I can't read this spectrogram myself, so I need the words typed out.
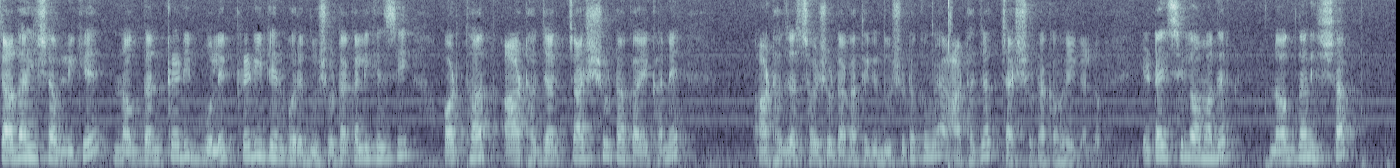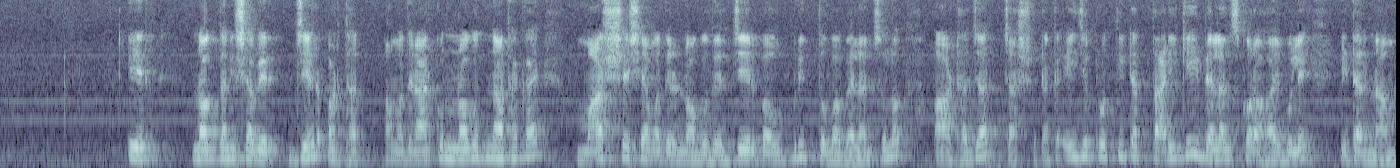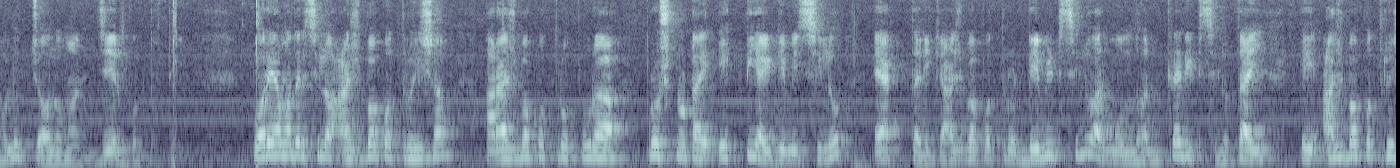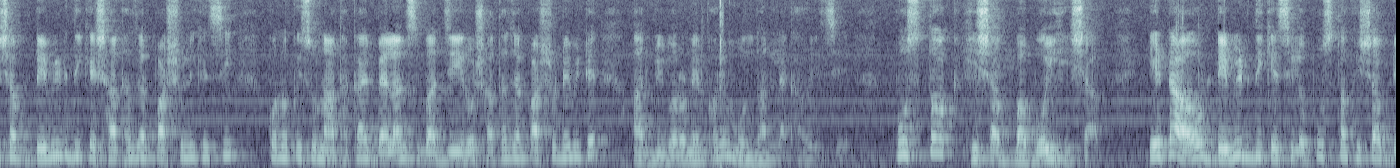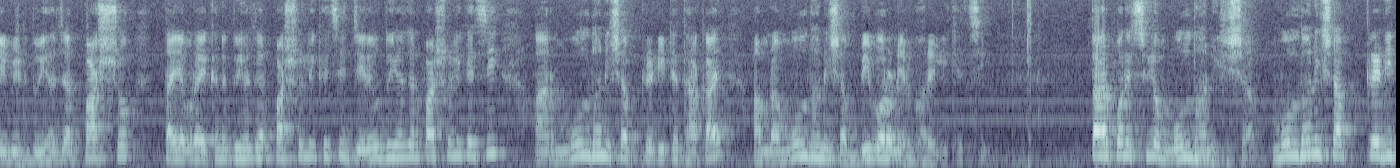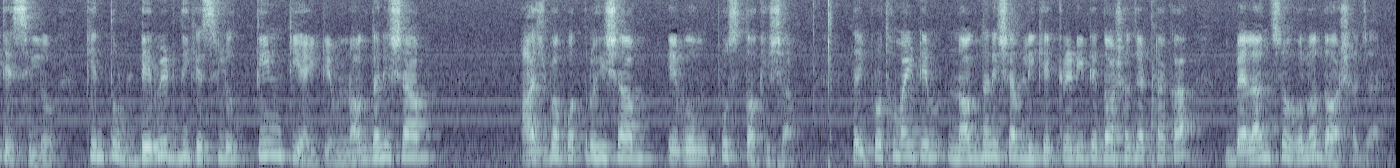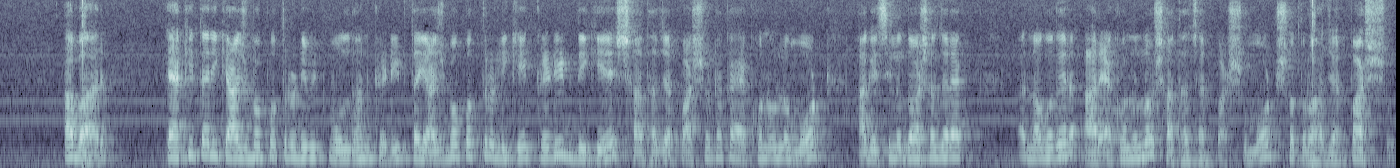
চাঁদা হিসাব লিখে নগদান ক্রেডিট বলে ক্রেডিটের ঘরে দুশো টাকা লিখেছি। অর্থাৎ আট হাজার চারশো টাকা এখানে, আট হাজার ছয়শো টাকা থেকে দুশো টাকা কমে আট হাজার চারশো টাকা হয়ে গেল। এটাই ছিল আমাদের নগদান হিসাব। এর নগদান হিসাবের জের, অর্থাৎ আমাদের আর কোনো নগদ না থাকায় মাস শেষে আমাদের নগদের জের বা উদ্বৃত্ত বা ব্যালেন্স হলো আট হাজার চারশো টাকা। এই যে প্রতিটা তারিখেই ব্যালেন্স করা হয় বলে এটার নাম হলো চলমান জের পদ্ধতি। পরে আমাদের ছিল আসবাবপত্র হিসাব, আর আসবাবপত্র পুরা প্রশ্নটায় একটি আইটেমই ছিল এক তারিখে। আসবাবপত্র ডেবিট ছিল আর মূলধন ক্রেডিট ছিল। তাই এই আসবাবপত্র হিসাব ডেবিট দিকে সাত হাজার পাঁচশো লিখেছি কোনো কিছু না থাকায় ব্যালেন্স বা জিরো সাত হাজার পাঁচশো ডেবিটে আর বিবরণের ঘরে মূলধন লেখা হয়েছে। পুস্তক হিসাব বা বই হিসাব। এটাও ডেবিট দিকে ছিল। পুস্তক হিসাব ডেবিট দুই হাজার পাঁচশো, তাই আমরা এখানে দুই হাজার পাঁচশো লিখেছি জেরেও দুই হাজার পাঁচশো লিখেছি, আর মূলধন হিসাব ক্রেডিটে থাকায় আমরা মূলধন হিসাব বিবরণের ঘরে লিখেছি। তারপরে ছিল মূলধন হিসাব। মূলধন হিসাব ক্রেডিটে ছিল, কিন্তু ডেবিট দিকে ছিল তিনটি আইটেম, নগদান হিসাব আসবাবপত্র হিসাব এবং পুস্তক হিসাব। তাই প্রথম আইটেম নগদান হিসাব লিখে ক্রেডিটে দশ হাজার টাকা ব্যালান্সও হলো দশ হাজার। আবার একই তারিখে আসবাবপত্র ডেবিট মূলধন ক্রেডিট তাই আসবাবপত্র লিখে ক্রেডিট দিকে সাত হাজার পাঁচশো টাকা, এখন হলো মোট, আগে ছিল দশ হাজার এক নগদের, আর এখন হলো সাত হাজার পাঁচশো, মোট সতেরো হাজার পাঁচশো।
